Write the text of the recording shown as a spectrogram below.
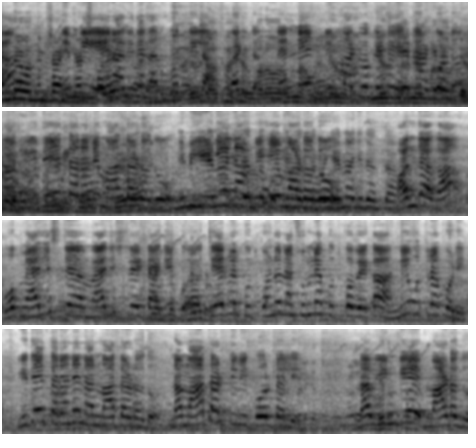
ಒಂದೇ ಒಂದು ನಿಮಿಷ ನಿಮ್ಗೆ ಏನಾಗಿದೆ ನನ್ಗೆ ಗೊತ್ತಿಲ್ಲ. ಬಟ್ ನಿನ್ನೆ ನಿಮ್ಮ ಅಡ್ವೊಕೇಟ್ ಎತ್ತಿಕೊಂಡು ನಾನು ಇದೇ ತರನೇ ಮಾತಾಡೋದು? ನಿಮಗೆ ನಾವು ಬಿಹೇವ್ ಮಾಡೋದು ಅಂದಾಗ ಒಬ್ಬ ಮ್ಯಾಜಿಸ್ಟ್ರೇ ಮ್ಯಾಜಿಸ್ಟ್ರೇಟ್ ಆಗಿ ಚೇರ್ ಮೇಲೆ ಕುತ್ಕೊಂಡು ನಾನು ಸುಮ್ಮನೆ ಕುತ್ಕೋಬೇಕಾ? ನೀವು ಉತ್ತರ ಕೊಡಿ. ಇದೇ ತರನೇ ನಾನು ಮಾತಾಡೋದು. ನಾವು ಮಾತಾಡ್ತೀವಿ ಕೋರ್ಟಲ್ಲಿ. ನಾವು ಹಿಂಗೆ ಮಾಡೋದು.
